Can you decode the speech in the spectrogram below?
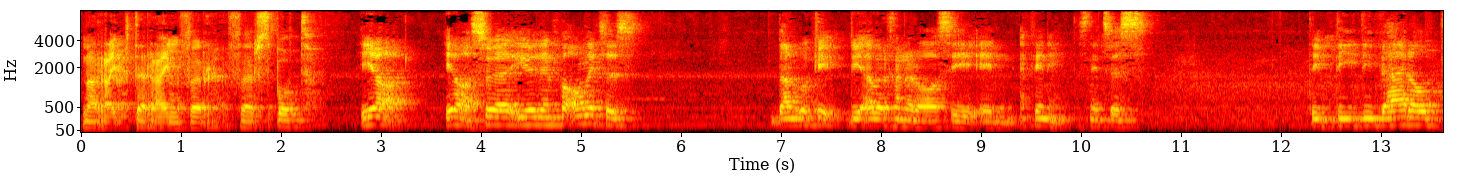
na ryp terrein vir vir spot. Ja. Ja, so jy weet en veral net soos dan ook die, die ouer generasie en ek weet nie, dis net soos die die die wêreld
